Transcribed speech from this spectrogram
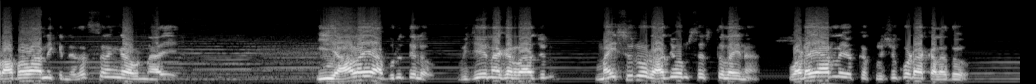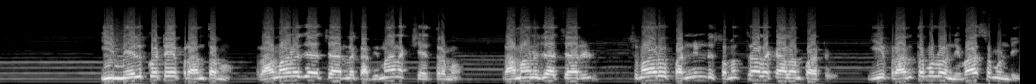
ప్రభావానికి నిదర్శనంగా ఉన్నాయి. ఈ ఆలయ అభివృద్ధిలో విజయనగర రాజులు మైసూరు రాజవంశస్థులైన వడయార్ల యొక్క కృషి కూడా కలదు. ఈ మేల్కొటే ప్రాంతము రామానుజాచార్యులకు అభిమాన క్షేత్రము. రామానుజాచార్యులు సుమారు పన్నెండు సంవత్సరాల కాలం పాటు ఈ ప్రాంతములో నివాసముండి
